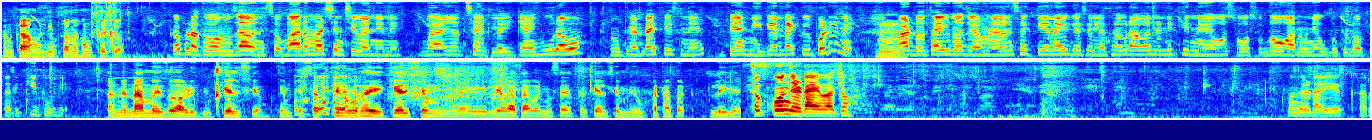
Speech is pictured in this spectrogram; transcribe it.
અને કામ સુધી તમે શું કરશો કપડાં ધોવા હું જવાની છું. બાર અમાર છે ને શિવાની ને અહીંયા છે એટલે ક્યાંય હુરાવો. હું ધ્યાન રાખીશ ને ભેંસની ધ્યાન રાખવી પડે ને. પાડો થયું ન જાય. હમણાં અણશક્તિ એને આવી ગઈ છે એટલે થવરાવાનું નથી ને ઓછું ઓછું દોવાનું ને એવું બધું ડોક્ટરે કીધું છે. અને નામે જો આવડી ગયું કેલ્શિયમ. કેમ કે શક્તિનું હોય કેલ્શિયમ લેવા જવાનું છે તો કેલ્શિયમ ને એવું ફટાફટ લઈ જાય. તો કોંજડા આવ્યા તો કોંજડા એક ખર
